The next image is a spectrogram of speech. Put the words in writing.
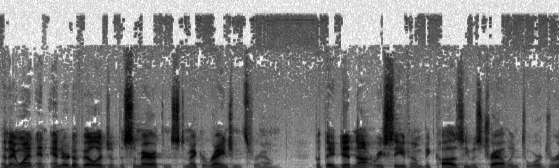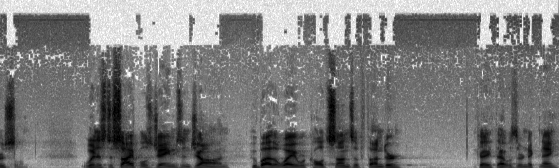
And they went and entered a village of the Samaritans to make arrangements for him. But they did not receive him because he was traveling toward Jerusalem. When his disciples, James and John, who, by the way, were called sons of thunder, okay, that was their nickname,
